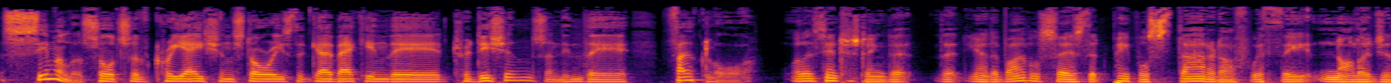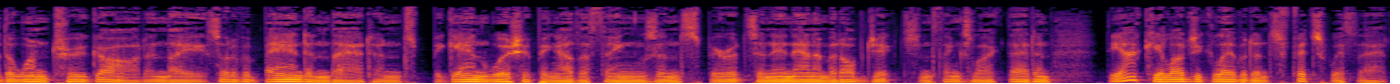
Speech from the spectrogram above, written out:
similar sorts of creation stories that go back in their traditions and in their folklore. Well, it's interesting that, that you know the Bible says that people started off with the knowledge of the one true God, and they sort of abandoned that and began worshipping other things and spirits and inanimate objects and things like that. And the archaeological evidence fits with that.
